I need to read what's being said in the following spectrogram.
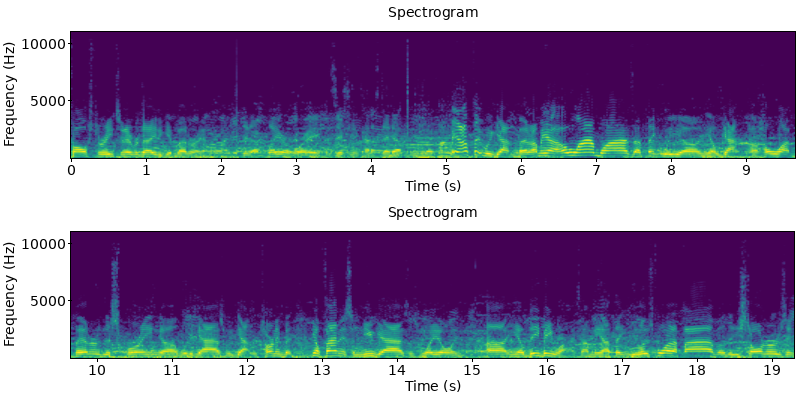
foster each and every day to get better at. Did a player or a position kind of stand out for you today? I mean, I think we've gotten better. I mean, uh, O-line wise, I think we, uh, you know, got a whole lot better this spring uh, with the guys we got returning, but, you know, finding some new guys as well. And, uh, you know, DB wise, I mean, I think you lose four out of five of the starters and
